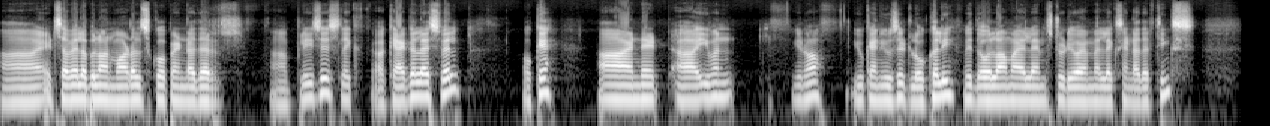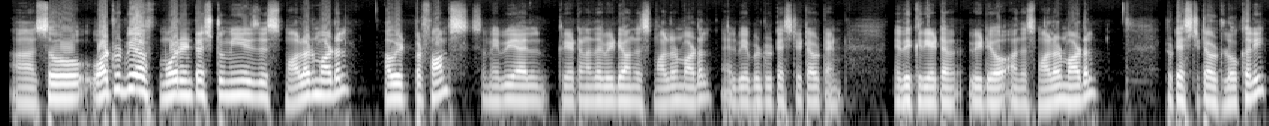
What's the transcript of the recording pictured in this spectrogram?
Uh, it's available on ModelScope and other uh, places like uh, Kaggle as well. Okay, uh, and it even you know you can use it locally with Ollama LM, Studio MLX and other things. Uh, so what would be of more interest to me is the smaller model, how it performs. So maybe I'll create another video on the smaller model. I'll be able to test it out and maybe create a video on the smaller model to test it out locally.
